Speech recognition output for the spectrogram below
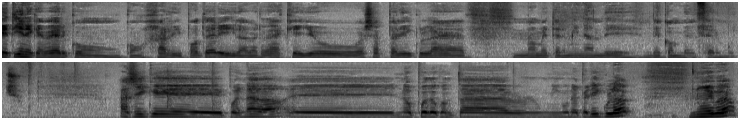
que tiene que ver con, con, Harry Potter y la verdad es que yo esas películas no me terminan de, de convencer mucho. Así que, pues nada, eh, no puedo contar ninguna película nueva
